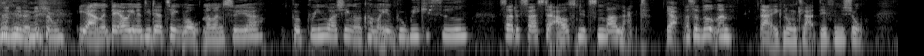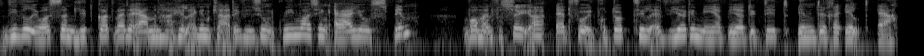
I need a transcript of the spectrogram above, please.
med definition. ja, men det er jo en af de der ting, hvor når man søger på greenwashing og kommer ind på wiki-siden, så er det første afsnit sådan meget langt. Ja. Og så ved man, der er ikke nogen klar definition. Vi ved jo også sådan lidt godt, hvad det er, men har heller ikke en klar definition. Greenwashing er jo spin, hvor man forsøger at få et produkt til at virke mere bæredygtigt, end det reelt er.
